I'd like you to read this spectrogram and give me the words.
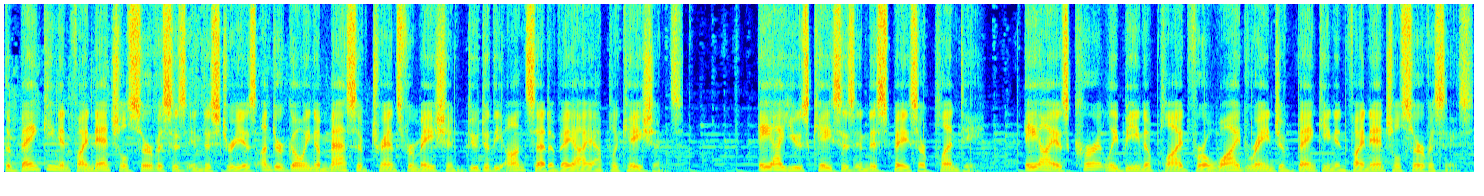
The banking and financial services industry is undergoing a massive transformation due to the onset of AI applications. AI use cases in this space are plenty. AI is currently being applied for a wide range of banking and financial services.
